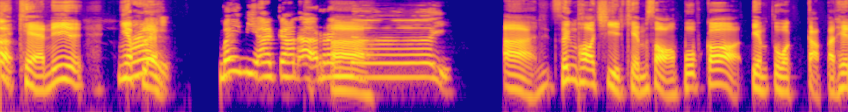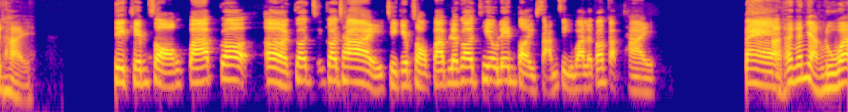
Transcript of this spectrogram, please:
อแขนนี่เงียบเลยใช่ไม่มีอาการอะไรอ่าเลย อ่า ซึ่งพอฉีดเข็มสองปุ๊บก็เตรียมตัวกลับประเทศไทยฉีดเข็มสองปั๊บก็เออก็ก็ใช่ฉีดเข็มสองปั๊บแล้วก็เที่ยวเล่นต่ออีกสามสี่วันแล้วก็กลับไทย แต่อ่าถ้างั้นอยากรู้ว่า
